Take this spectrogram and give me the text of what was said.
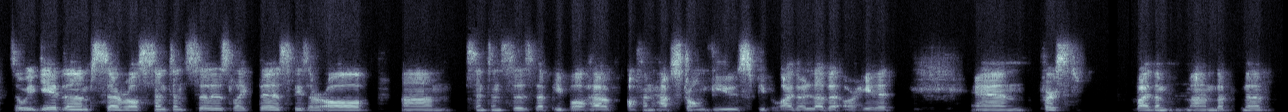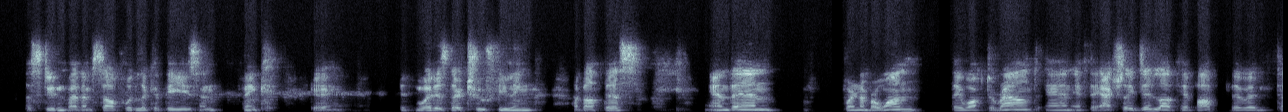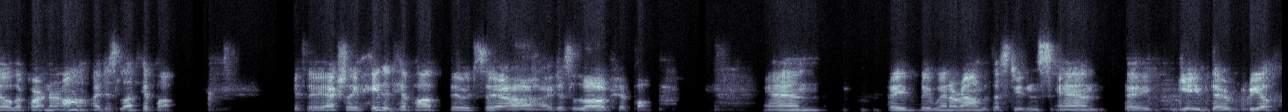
So we gave them several sentences like this. These are all um, sentences that people have often have strong views. People either love it or hate it. And first, by them, um, the, the, the student by themselves would look at these and think, okay, what is their true feeling about this? And then for number one, they walked around and if they actually did love hip hop, they would tell their partner, oh, I just love hip hop. If they actually hated hip hop, they would say, ah, I just love hip hop. And they, they went around with the students and they gave their real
